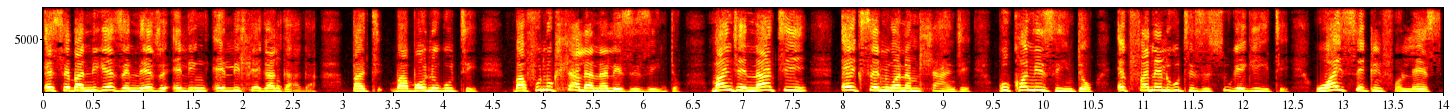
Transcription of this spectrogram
esebanikeze nezwe elihle kangaka. But babona ukuthi bafuna ukuhlala nalezi zinto. Manje nathi ekseni kwanamhlanje kukhona izinto ekufanele ukuthi zisuke kithi. Why settle for less?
